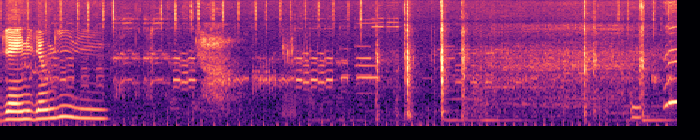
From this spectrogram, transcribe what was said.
Gainy gonna get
